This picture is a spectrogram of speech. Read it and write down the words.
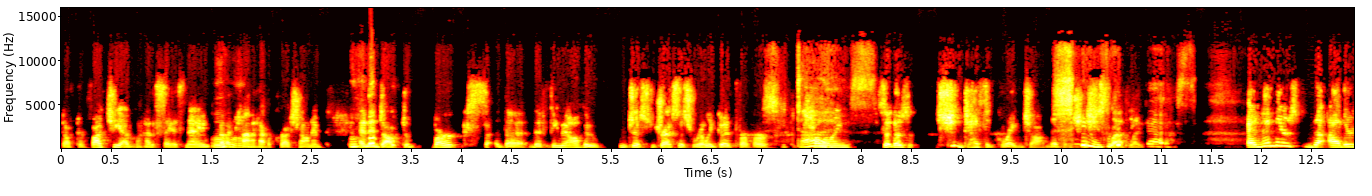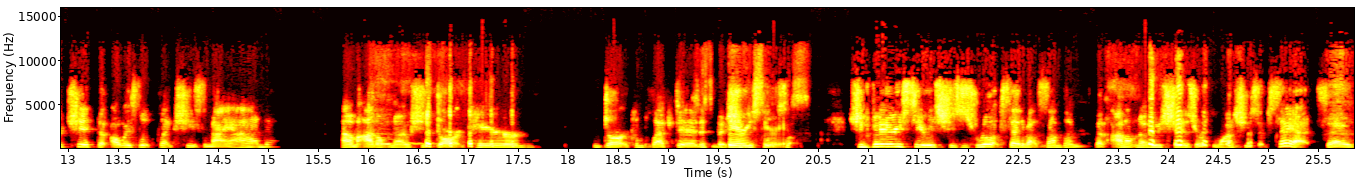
Dr. Fauci. I don't know how to say his name, but Mhm. I kind of have a crush on him. And then Dr. Birx, the the female who just dresses really good for her. She coloring. does. So those she does a great job, doesn't she? She's really lovely. does. And then there's the other chick that always looks like she's mad. Um, I don't know. She's dark haired, dark complected, She's but she very looks serious. she's very serious. She's just real upset about something, but I don't know who she is or why she's upset. So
